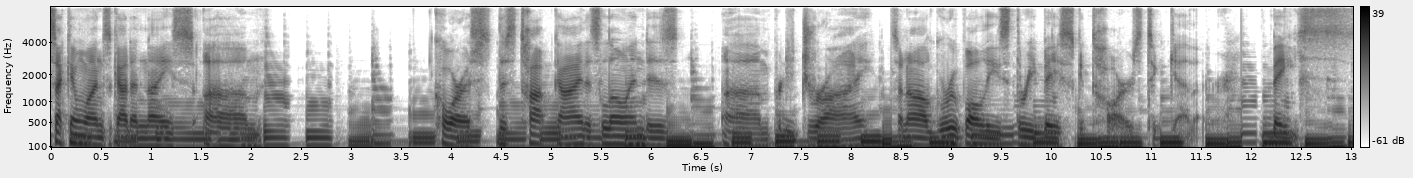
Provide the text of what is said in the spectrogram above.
Second one's got a nice um, chorus. This top guy, this low end, is um, pretty dry. So now I'll group all these three bass guitars together. Bass.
